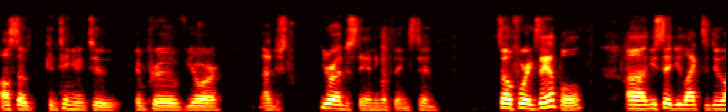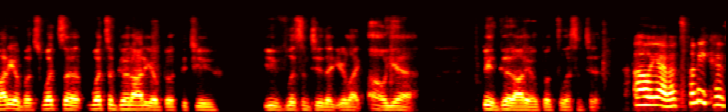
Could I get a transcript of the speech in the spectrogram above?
also continuing to improve your your understanding of things too. So, for example, uh, you said you like to do audiobooks. What's a what's a good audiobook that you you've listened to that you're like, oh yeah, be a good audiobook to listen to? Oh yeah, that's funny because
